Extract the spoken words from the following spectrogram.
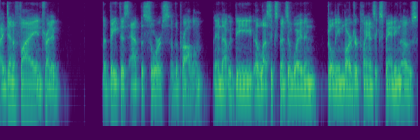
identify and try to abate this at the source of the problem, and that would be a less expensive way than building larger plants, expanding those.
